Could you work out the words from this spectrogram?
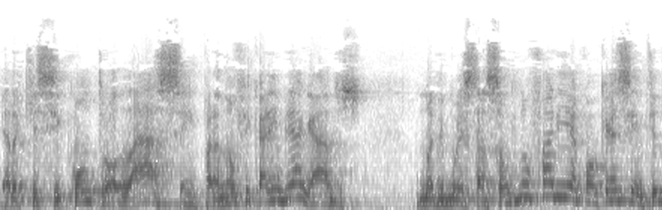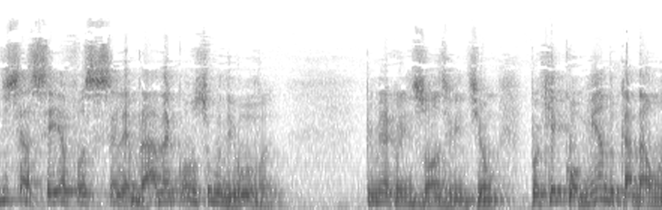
era que se controlassem para não ficarem embriagados. Uma demonstração que não faria qualquer sentido se a ceia fosse celebrada com o suco de uva. 1 Coríntios 11, 21. Porque comendo cada um,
